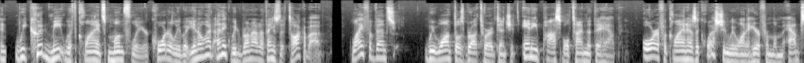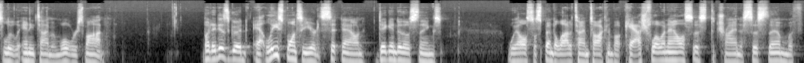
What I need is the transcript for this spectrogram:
And we could meet with clients monthly or quarterly, but you know what? I think we'd run out of things to talk about. Life events, we want those brought to our attention any possible time that they happen. Or if a client has a question, we want to hear from them absolutely anytime and we'll respond. But it is good at least once a year to sit down, dig into those things. We also spend a lot of time talking about cash flow analysis to try and assist them with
